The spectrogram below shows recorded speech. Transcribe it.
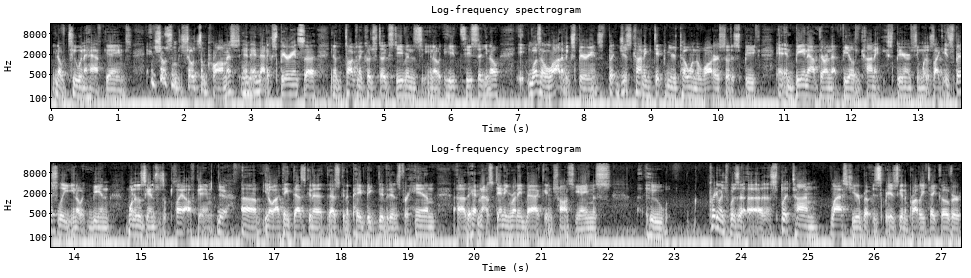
you know two and a half games and showed some showed some promise. And, and that experience uh, you know talking to coach Doug Stevens you know he, he said you know it wasn't a lot of experience but just kind of dipping your toe in the water so to speak and, and being out there on that field and kind of experiencing what it was like especially you know being one of those games was a playoff game. Yeah. Um, you know I think that's gonna that's gonna pay big dividends for him. Uh, they have an outstanding running back in Chauncey Amos who pretty much was a, a split time last year, but is, is going to probably take over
